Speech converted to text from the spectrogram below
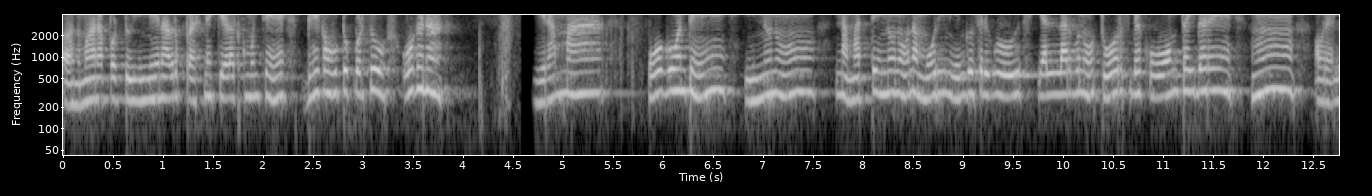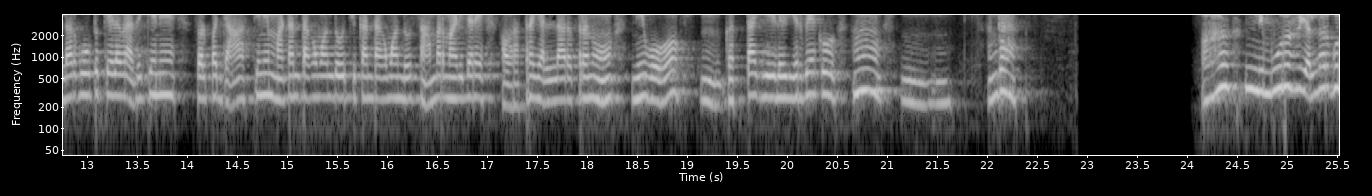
ಅನುಮಾನ ಪಟ್ಟು ಇನ್ನೇನಾದ್ರೂ ಪ್ರಶ್ನೆ ಕೇಳೋದಕ್ಕೆ ಮುಂಚೆ ಬೇಗ ಊಟಕ್ಕೆ ಬಡಿಸು. ಹೋಗೋಣ. ಇರಮ್ಮ, ಹೋಗುವಂತೆ ಇನ್ನೂ ನಮ್ಮತ್ತೆ ಇನ್ನೂ ನಮ್ಮ ಊರಿನ ಹೆಂಗಸರಿಗೂ ಎಲ್ಲರಿಗೂ ತೋರಿಸ್ಬೇಕು ಅಂತ ಇದ್ದಾರೆ. ಹ್ಞೂ ಅವರೆಲ್ಲರಿಗೂ ಊಟ ಕೇಳೋರು ಅದಕ್ಕೇನೆ ಸ್ವಲ್ಪ ಜಾಸ್ತಿನೇ ಮಟನ್ ತಗೊಂಬಂದು ಚಿಕನ್ ತಗೊಂಬಂದು, ಸಾಂಬಾರು ಮಾಡಿದ್ದಾರೆ. ಅವ್ರ ಹತ್ರ ಎಲ್ಲರ ಹತ್ರನೂ ನೀವು ಗತ್ತಾಗಿ ಇರಬೇಕು. ಹ್ಞೂ ಹಂಗ ಆ ನಿಮ್ಮೂರವ್ರು ಎಲ್ಲರಿಗೂ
